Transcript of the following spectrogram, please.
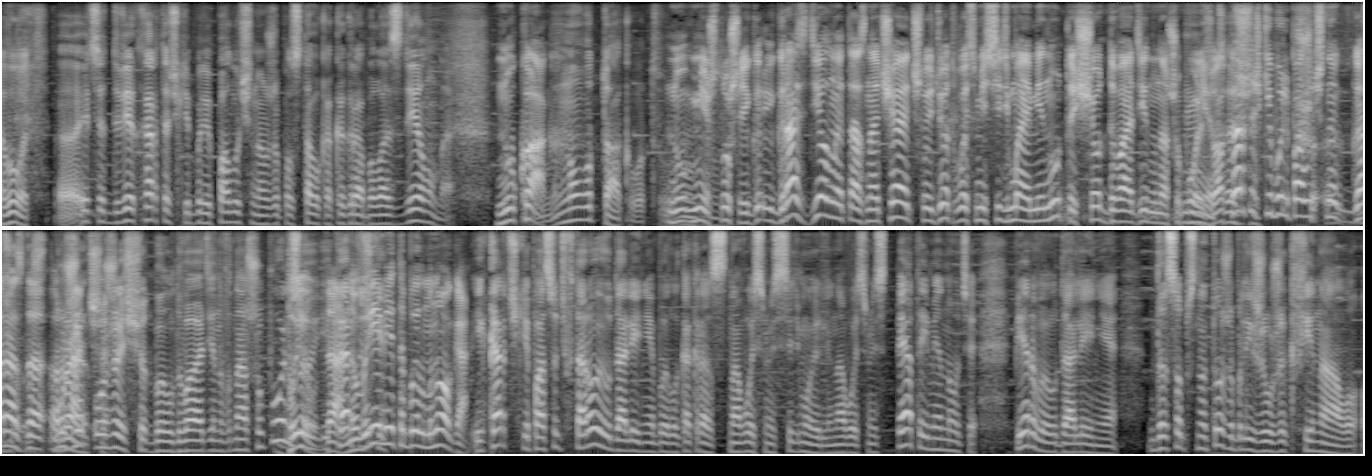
Вот. Э, эти две карточки были получены уже после того, как игра была сделана. Ну как? Ну вот так вот. Ну, Миш, слушай, игра сделана, это означает, что идет 87-я минута, счет 2-1 в нашу пользу. Нет, а карточки были получены гораздо уже, раньше. Уже счет был 2-1 в нашу пользу. Был, да, карточки, но времени это было много. И карточки, по сути, второе удаление было как раз на 87-й или на 85-й минуте. Первое удаление, да, собственно, тоже ближе уже к финалу.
